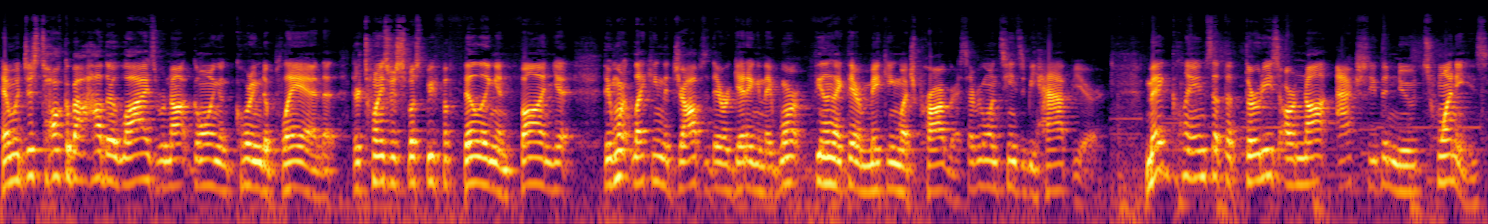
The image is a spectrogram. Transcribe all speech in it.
and would just talk about how their lives were not going according to plan, that their 20s were supposed to be fulfilling and fun, yet they weren't liking the jobs that they were getting and they weren't feeling like they were making much progress. Everyone seems to be happier. Meg claims that the 30s are not actually the new 20s.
